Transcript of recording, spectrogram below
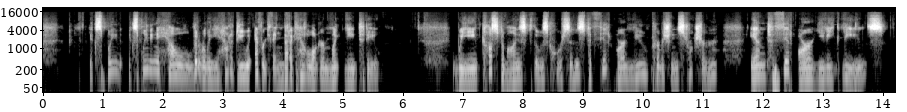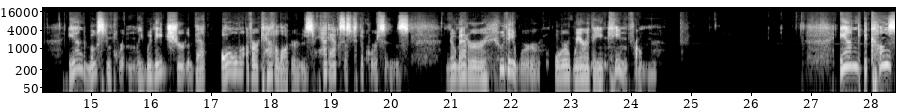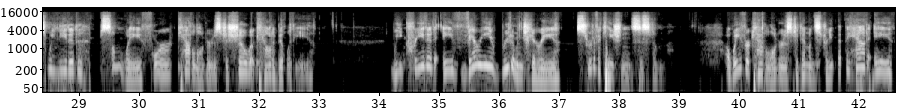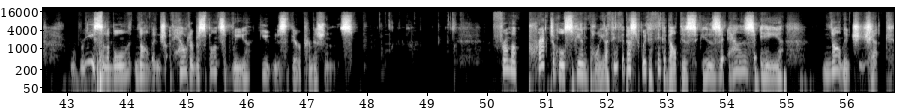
explain, explaining how literally how to do everything that a cataloger might need to do. We customized those courses to fit our new permission structure and to fit our unique needs. And most importantly, we made sure that all of our catalogers had access to the courses, no matter who they were or where they came from. And because we needed some way for catalogers to show accountability, we created a very rudimentary certification system, a way for catalogers to demonstrate that they had a reasonable knowledge of how to responsibly use their permissions. From a practical standpoint, I think the best way to think about this is as a knowledge check,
